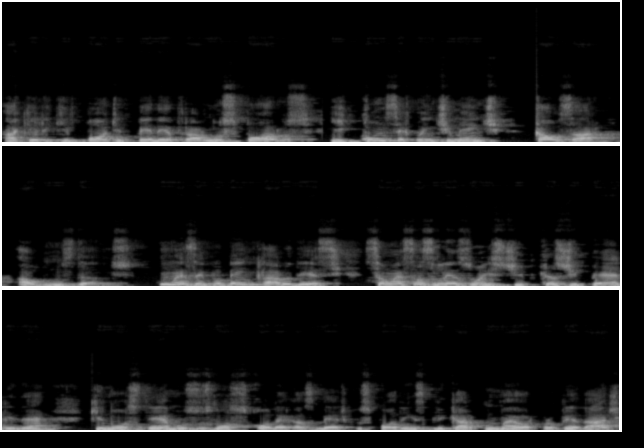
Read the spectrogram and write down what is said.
aquele que pode penetrar nos poros e, consequentemente, causar alguns danos. Um exemplo bem claro desse são essas lesões típicas de pele, né, que nós temos, os nossos colegas médicos podem explicar com maior propriedade,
